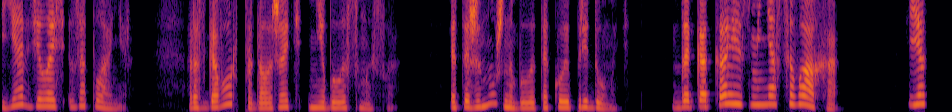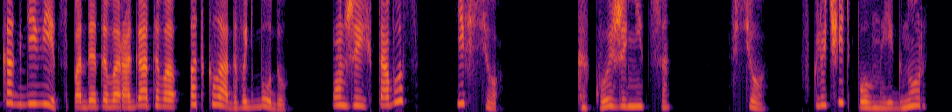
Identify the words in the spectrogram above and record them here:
я взялась за планер. Разговор продолжать не было смысла. Это же нужно было такое придумать. Да какая из меня сваха! Я как девиц под этого рогатого подкладывать буду. Он же их тавоз, и все. Какой жениться? Все, включить полный игнор,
